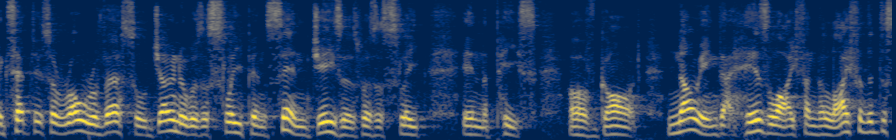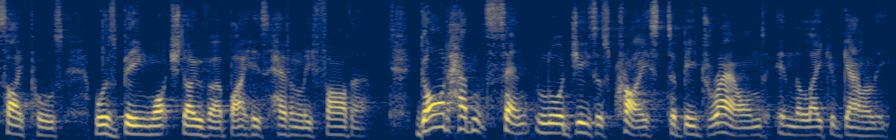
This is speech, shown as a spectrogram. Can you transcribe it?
except it's a role reversal. Jonah was asleep in sin, Jesus was asleep in the peace of God, knowing that his life and the life of the disciples was being watched over by his heavenly Father. God hadn't sent the Lord Jesus Christ to be drowned in the Lake of Galilee.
